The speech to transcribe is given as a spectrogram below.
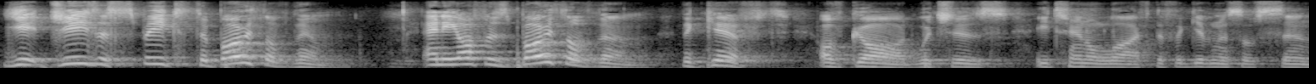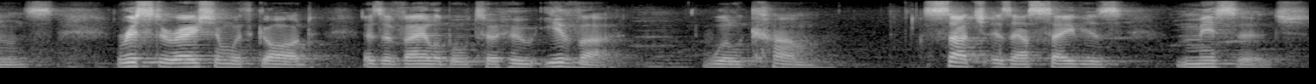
Yet Jesus speaks to both of them and he offers both of them the gift of God, which is eternal life, the forgiveness of sins, restoration with God is available to whoever will come. Such is our Saviour's message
